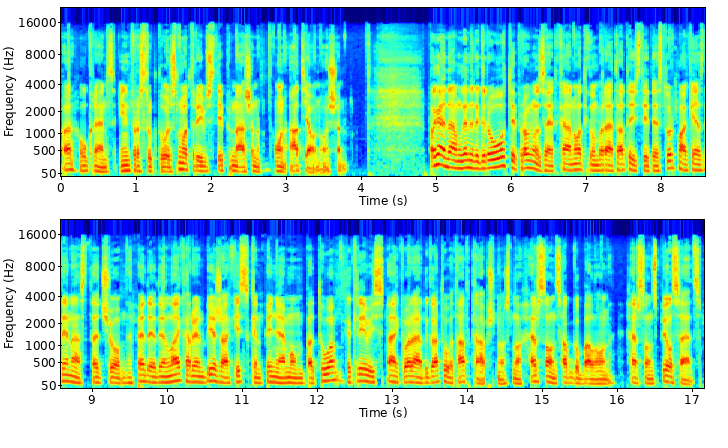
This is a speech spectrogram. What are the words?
par Ukrainas infrastruktūras noturības stiprināšanu un atjaunošanu. Pagaidām gan ir grūti prognozēt, kā notikumi varētu attīstīties turpmākajās dienās, taču pēdējo dienu laikā arvien biežāk izskan pieņēmumi par to, ka Krievijas spēki varētu gatavot atkāpšanos no Helsonas apgabala un Helsonas pilsētas.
